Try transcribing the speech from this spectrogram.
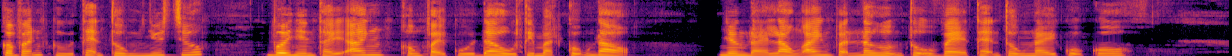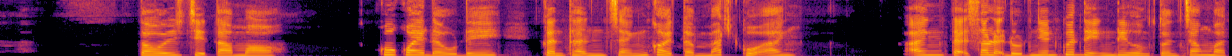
Cô vẫn cứ thẹn thùng như trước. Vừa nhìn thấy anh, không phải cúi đầu thì mặt cũng đỏ. Nhưng đáy lòng anh vẫn là hưởng thụ vẻ thẹn thùng này của cô. Tôi chỉ tò mò. Cô quay đầu đi, cẩn thận tránh khỏi tầm mắt của anh. Anh tại sao lại đột nhiên quyết định đi hưởng tuần trăng mật?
